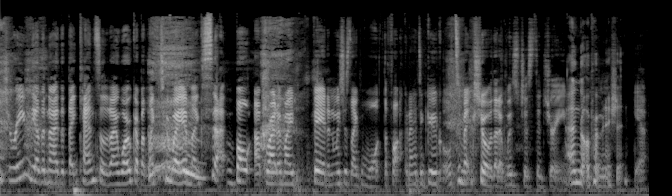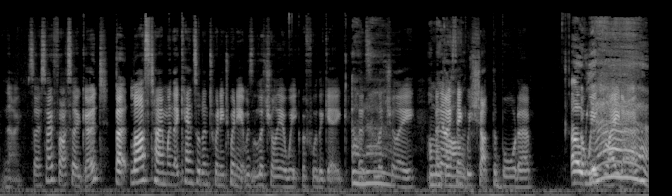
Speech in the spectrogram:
a dream the other night that they cancelled, and I woke up at like 2 a.m., like sat bolt upright in my bed, and was just like, what the fuck? And I had to Google to make sure that it was just a dream. and not a premonition. Yeah, no. So, so far, so good. But last time when they cancelled in 2020, it was literally a week before the gig. Oh, That's no. literally. Oh my and then I think we shut the border. Oh, A week yeah. later.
